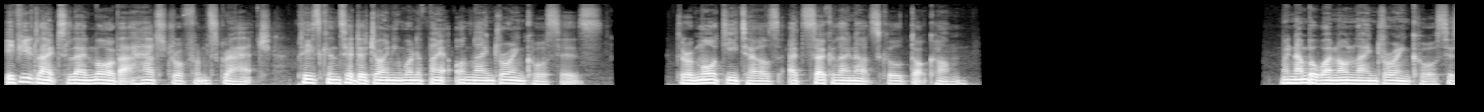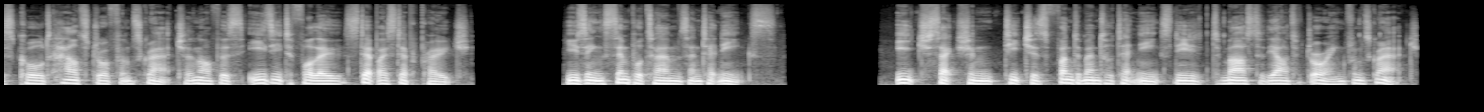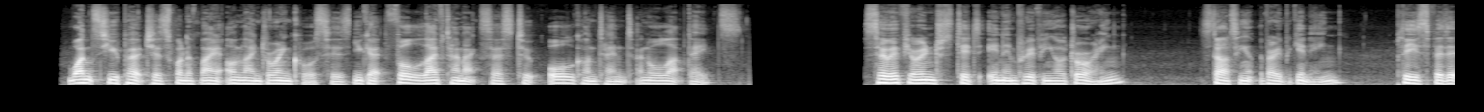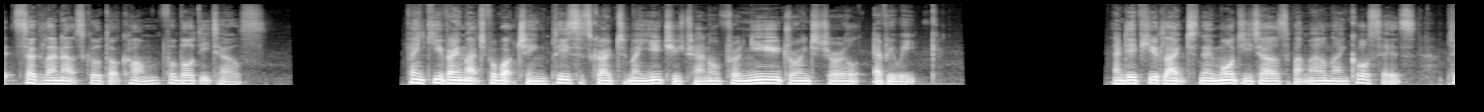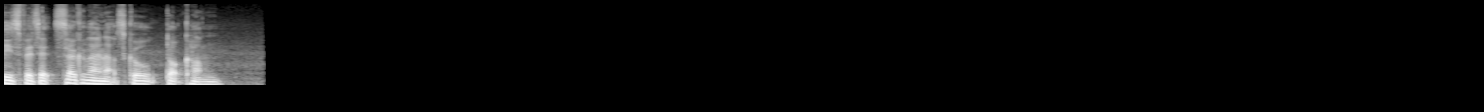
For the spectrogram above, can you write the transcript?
If you'd like to learn more about how to draw from scratch, please consider joining one of my online drawing courses. There are more details at circlelineartschool.com. My number one online drawing course is called How to Draw from Scratch and offers easy to follow step by step approach using simple terms and techniques. Each section teaches fundamental techniques needed to master the art of drawing from scratch. Once you purchase one of my online drawing courses, you get full lifetime access to all content and all updates. So if you're interested in improving your drawing, starting at the very beginning, please visit circlelineartschool.com for more details. Thank you very much for watching. Please subscribe to my YouTube channel for a new drawing tutorial every week. And if you'd like to know more details about my online courses, please visit circlelineartschool.com.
